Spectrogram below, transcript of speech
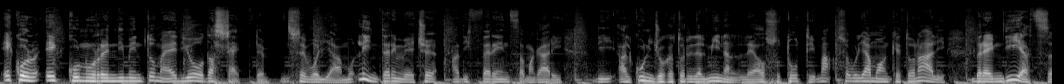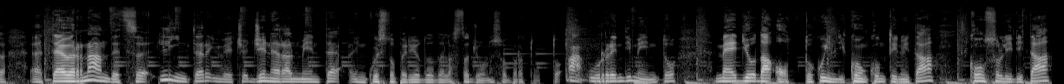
e con, e con, un rendimento medio da 7, se vogliamo. L'Inter invece, a differenza magari di alcuni giocatori del Milan, le ho su tutti, ma se vogliamo anche Tonali, Brahim Diaz, eh, Teo Hernandez, l'Inter invece generalmente in questo periodo della stagione soprattutto ha un rendimento medio da 8, quindi con continuità, con solidità,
